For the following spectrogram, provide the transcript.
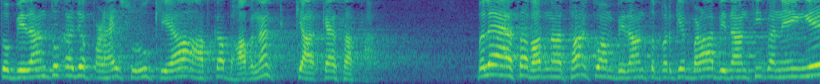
तो वेदांतों का जब पढ़ाई शुरू किया, आपका भावना क्या, कैसा था? बोले, ऐसा भावना था कि हम वेदांत पढ़ के बड़ा वेदांती बनेंगे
